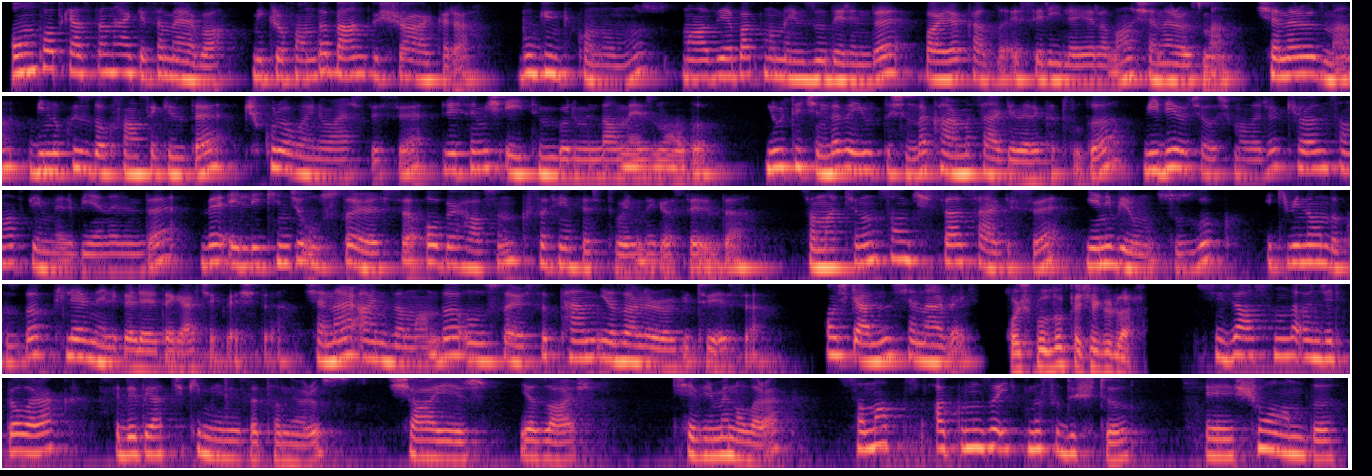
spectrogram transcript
On Podcast'tan herkese merhaba. Mikrofonda ben Büşra Arkara. Bugünkü konuğumuz Maziye Bakma Mevzu Derinde Bayrak adlı eseriyle yer alan Şener Özmen. Şener Özmen 1998'de Çukurova Üniversitesi Resim İş Eğitimi bölümünden mezun oldu. Yurt içinde ve yurt dışında karma sergilere katıldı. Video çalışmaları Köln Sanat Filmleri Bienalinde ve 52. Uluslararası Oberhausen Kısa Film Festivali'nde gösterildi. Sanatçının son kişisel sergisi Yeni Bir Umutsuzluk 2019'da Plevneli Galeri'de gerçekleşti. Şener aynı zamanda Uluslararası PEN Yazarlar Örgütü üyesi. Hoş geldiniz Şener Bey. Hoş bulduk, teşekkürler. Sizi aslında öncelikli olarak edebiyatçı kimliğinizle tanıyoruz. Şair, yazar, çevirmen olarak. Sanat aklınıza ilk nasıl düştü? E, şu andı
